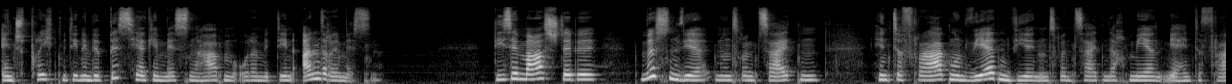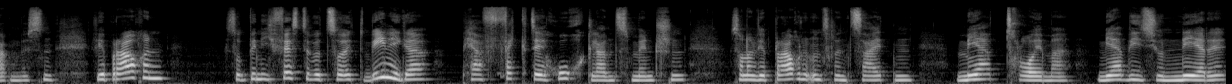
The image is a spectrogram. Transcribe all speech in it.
entspricht, mit denen wir bisher gemessen haben oder mit denen andere messen. Diese Maßstäbe müssen wir in unseren Zeiten hinterfragen und werden wir in unseren Zeiten noch mehr und mehr hinterfragen müssen. Wir brauchen so bin ich fest überzeugt, weniger perfekte Hochglanzmenschen, sondern wir brauchen in unseren Zeiten mehr Träumer, mehr Visionäre,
